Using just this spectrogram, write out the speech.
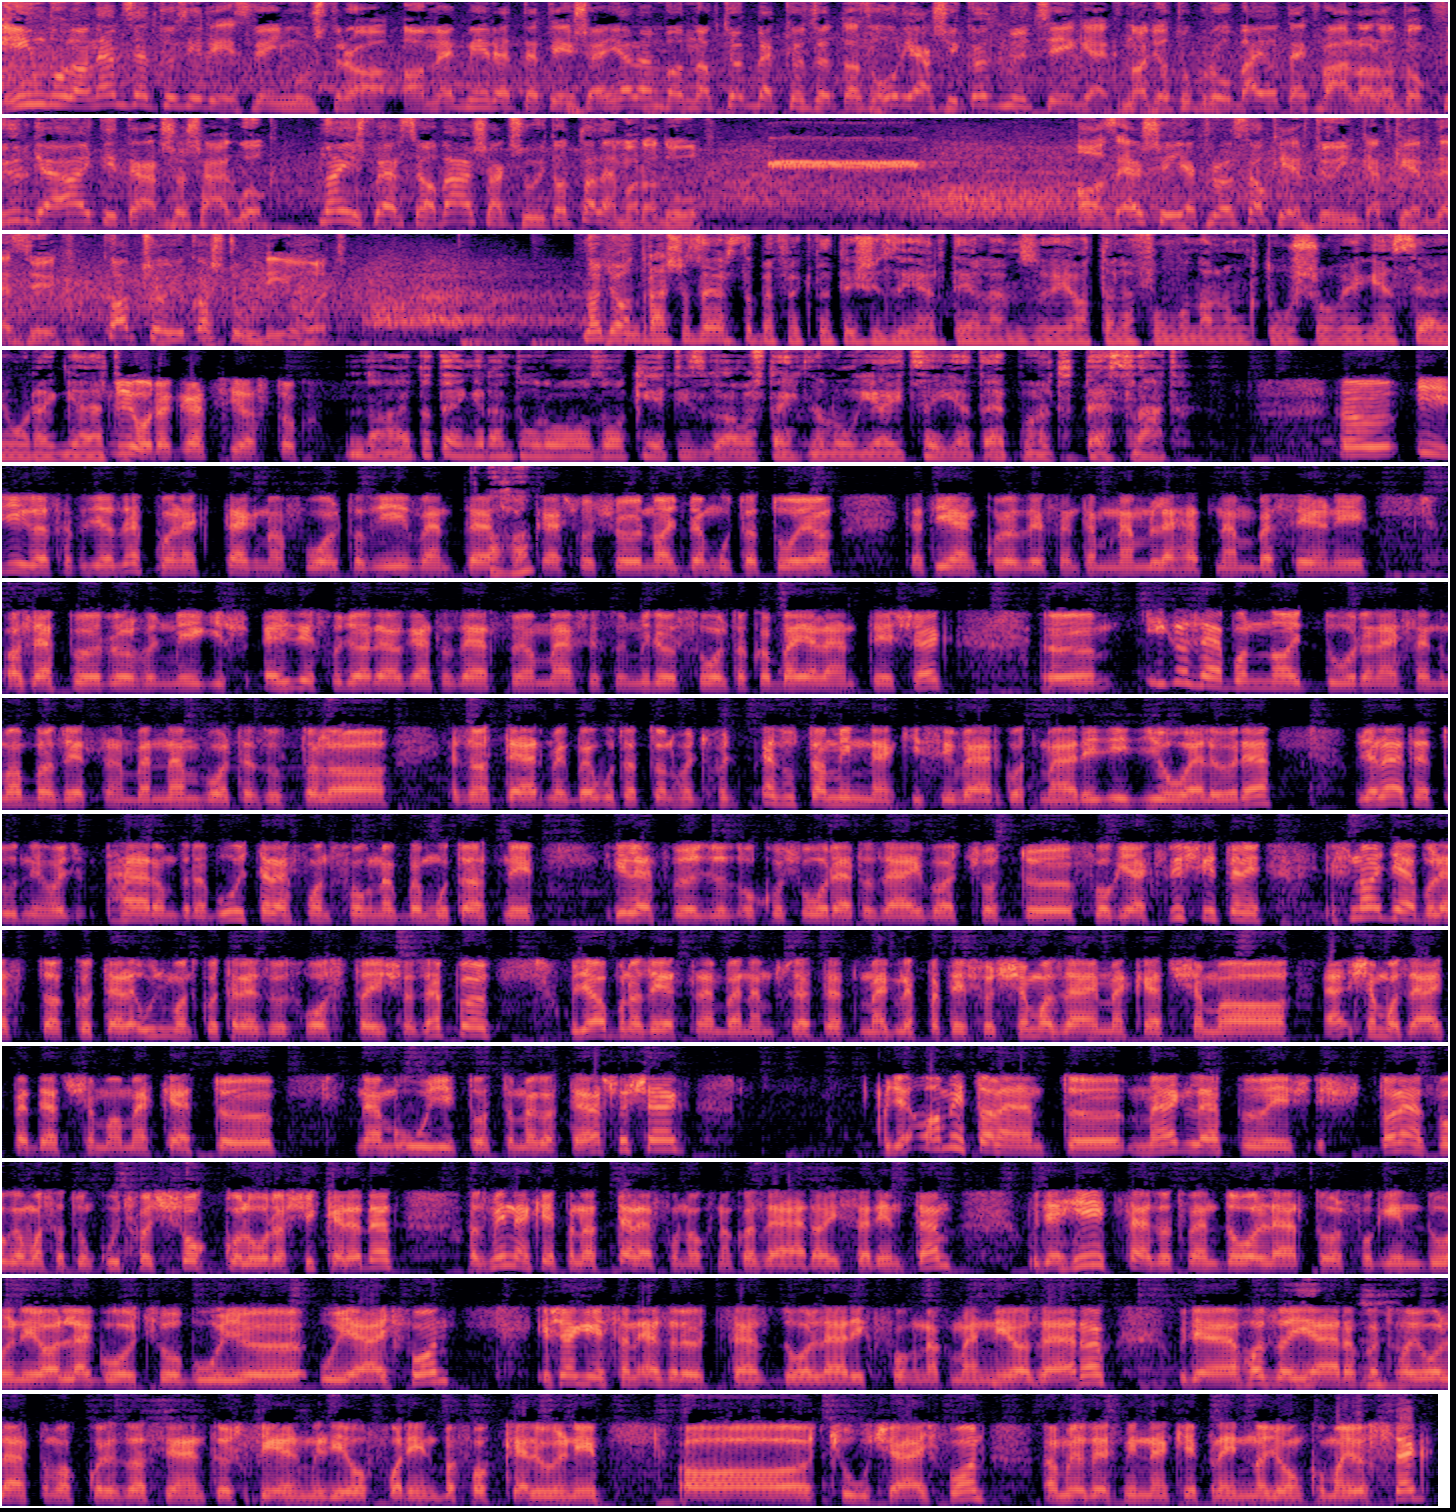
Indul a nemzetközi részvénymustra. A megmérettetésen jelen vannak többek között az óriási közműcégek, nagyotugró biotech vállalatok, fürge IT társaságok, na és persze a válság sújtotta lemaradók. Az esélyekről szakértőinket kérdezzük. Kapcsoljuk a stúdiót. Nagy András az Erste befektetési ZRT elemzője a telefonvonalunk túlsó végén. Szia, jó reggelt! Jó reggelt, sziasztok! Na, hát a tengeren túlról hozol két izgalmas technológiai céget, Apple-t, Teslát. Ö, így igaz, hát ugye az Apple-nek tegnap volt az évente Aha. szokásos ö, nagy bemutatója, tehát ilyenkor azért szerintem nem lehet nem beszélni az Apple-ről, hogy mégis egyrészt hogyan reagált az árfolyam, másrészt, hogy miről szóltak a bejelentések. Ö, igazából nagy durranás szerintem abban az értelemben nem volt ezúttal a, ezen a termék bemutatón, hogy, hogy ezúttal mindenki szivárgott már így, így jó előre. Ugye lehetett tudni, hogy három darab új telefont fognak bemutatni, illetve hogy az okos órát, az iWatch-ot fogják frissíteni, és nagyjából ezt a kötele, úgymond kötelezőt hozta is az Apple. Ugye abban az értelemben nem született meglepetés, hogy sem az iMac-et, sem, a, sem az iPad-et, sem a Mac-et nem újította meg a társaság. Ugye ami talán meglepő, és, és talán fogalmazhatunk úgy, hogy sokkolóra sikeredett, az mindenképpen a telefonoknak az árai szerintem. Ugye 750 dollártól fog indulni a legolcsóbb új, új iPhone, és egészen 1500 dollárig fognak menni az árak. Ugye hazai árakat, ha jól látom, akkor ez azt jelenti, hogy fél millió forintba fog kerülni a csúcs iPhone, ami azért mindenképpen egy nagyon komoly összeg.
